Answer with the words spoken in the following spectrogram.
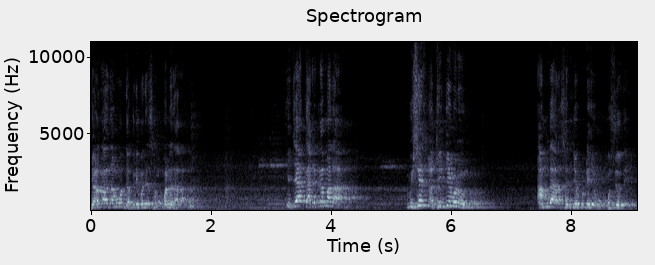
जळगाव जामोद नगरीमध्ये संपन्न झाला. की ज्या कार्यक्रमाला विशेष अतिथी म्हणून आमदार संजय कुटे हे उपस्थित होते.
